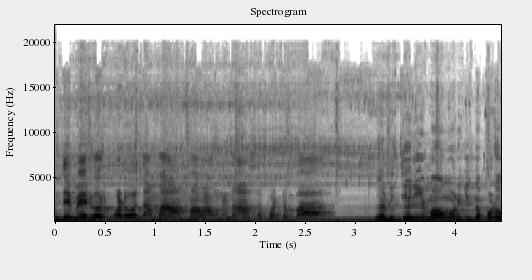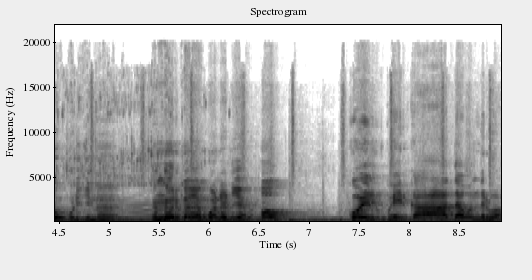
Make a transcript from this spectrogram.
இந்த மாரி ஒரு புடவை தாம்மா அம்மா வாங்கணும்னு ஆசைப்பட்டோம்பா எனக்கு தெரியுமா உனக்கு இந்த புடவை பிடிக்குன்னு? எங்கே இருக்கா என் பொண்டாட்டியா? ஆ கோயிலுக்கு போயிருக்கா அதான் வந்துருவா.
